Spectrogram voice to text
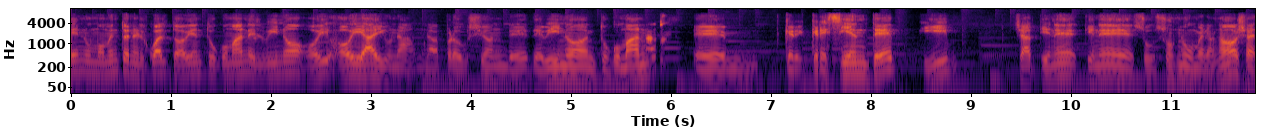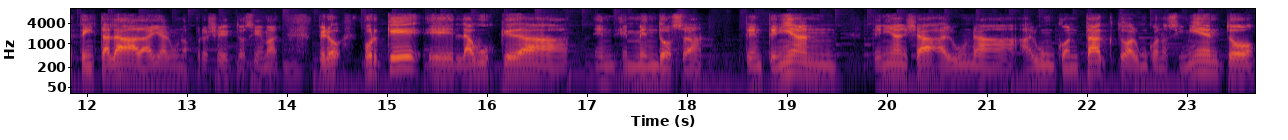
en un momento en el cual todavía en Tucumán el vino, hoy, hoy hay una, producción de, vino en Tucumán eh, creciente y ya tiene, tiene sus números, ¿no? Ya está instalada, hay algunos proyectos y demás. Pero, ¿por qué eh, la búsqueda en, Mendoza? ¿Tenían, ¿Tenían ya alguna, algún contacto, algún conocimiento?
